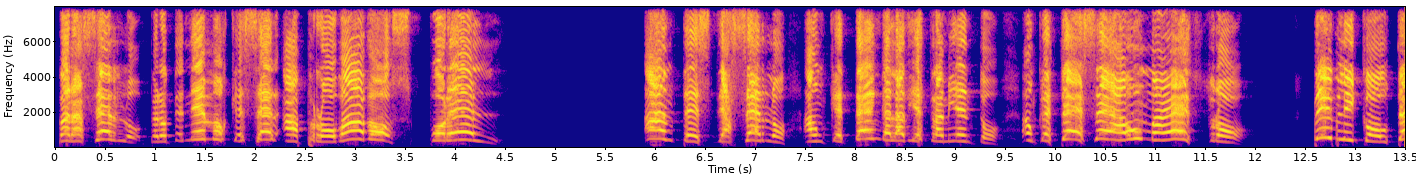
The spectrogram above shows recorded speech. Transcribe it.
Para hacerlo, pero tenemos que ser aprobados por Él antes de hacerlo, aunque tenga el adiestramiento, aunque usted sea un maestro bíblico, usted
